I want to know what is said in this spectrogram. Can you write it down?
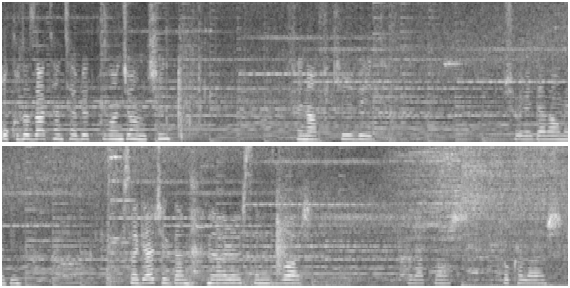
Okulda zaten tablet kullanacağım için fena fikir değil. Şöyle devam edeyim. Mesela gerçekten ne ararsanız var. Taraklar, tokalar.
